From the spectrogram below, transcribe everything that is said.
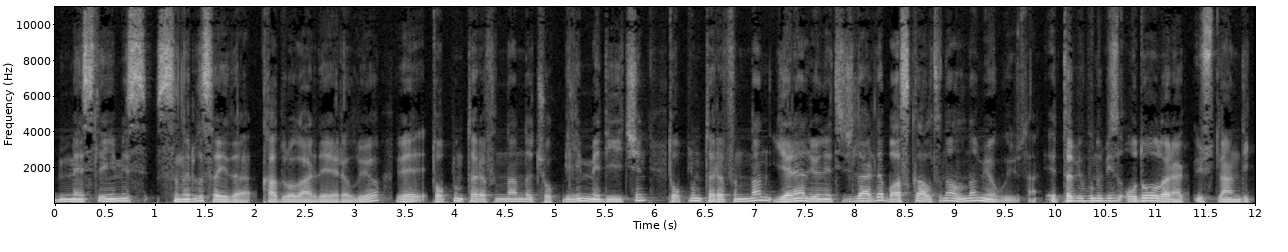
mesleğimiz sınırlı sayıda kadrolarda yer alıyor ve toplum tarafından da çok bilinmediği için toplum tarafından yerel yöneticiler de baskı altına alınamıyor bu yüzden. E tabi bunu biz oda olarak üstlendik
